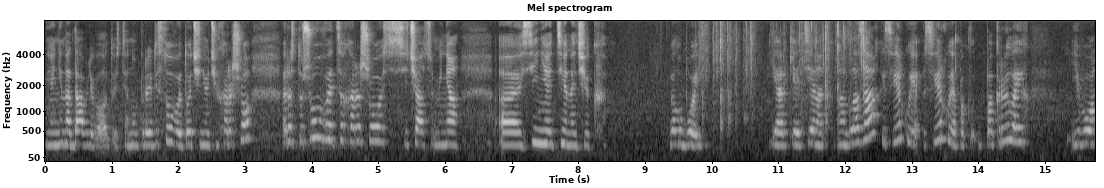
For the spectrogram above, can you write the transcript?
Я не надавливала, то есть оно прорисовывает очень-очень хорошо, растушевывается хорошо. Сейчас у меня э, синий оттеночек, голубой яркий оттенок на глазах, и сверху я, сверху я покрыла их его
